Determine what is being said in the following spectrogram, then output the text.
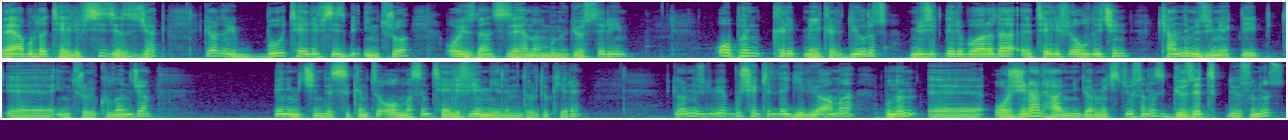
veya burada telifsiz yazacak. Gördüğünüz gibi bu telifsiz bir intro. O yüzden size hemen bunu göstereyim. Open Clip Maker diyoruz. Müzikleri bu arada e, telifli olduğu için kendi müziğimi ekleyip e, introyu kullanacağım. Benim için de sıkıntı olmasın. Telif yemeyelim durduk yere. Gördüğünüz gibi bu şekilde geliyor ama bunun e, orijinal halini görmek istiyorsanız göze tıklıyorsunuz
